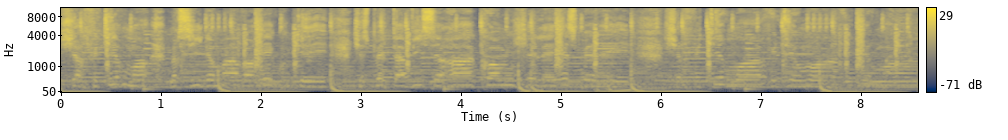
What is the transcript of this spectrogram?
Cher futur moi, merci de m'avoir écouté. J'espère ta vie sera comme je l'ai espéré. Cher futur moi, futur moi, futur moi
